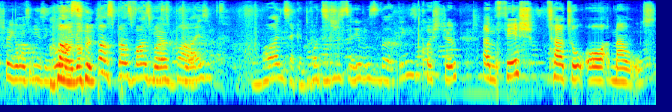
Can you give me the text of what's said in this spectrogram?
Sure, yours easy. Oh my Buzz, god. Buzz, buzz, buzz, buzz, Yeah. buzz. One second. What did you say was the things? Question: um, fish, turtle, or mammals?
